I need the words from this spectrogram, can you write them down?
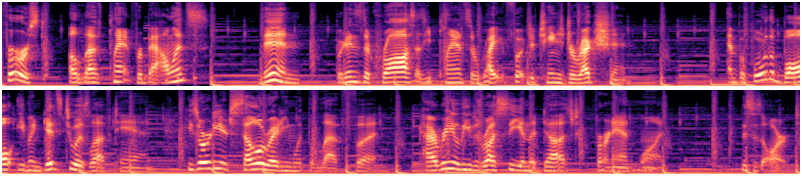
First, a left plant for balance, then begins the cross as he plants the right foot to change direction. And before the ball even gets to his left hand, he's already accelerating with the left foot. Kyrie leaves Rusty in the dust for an and one. This is art.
